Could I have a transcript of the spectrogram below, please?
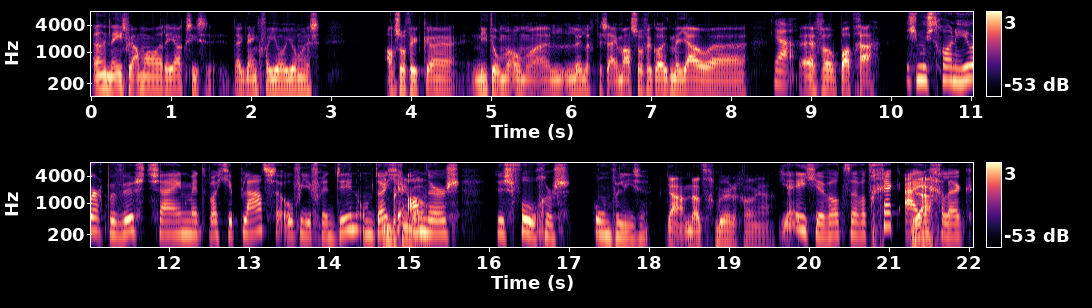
En dan ineens weer allemaal reacties. Dat ik denk van, joh jongens, alsof ik, eh, niet om, om eh, lullig te zijn, maar alsof ik ooit met jou eh, Ja, even op pad ga. dus je moest gewoon heel erg bewust zijn met wat je plaatste over je vriendin. In Omdat je wel. anders dus volgers kon verliezen. Ja, dat gebeurde gewoon, ja. Jeetje, wat, eh, wat gek eigenlijk.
